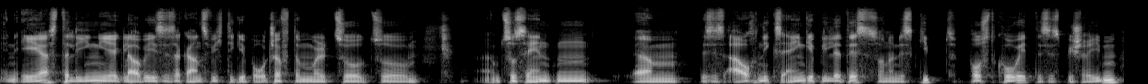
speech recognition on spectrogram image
in erster Linie, glaube ich, ist es eine ganz wichtige Botschaft einmal zu, zu, ähm, zu senden, ähm, das ist auch nichts Eingebildetes, sondern es gibt Post-Covid, das ist beschrieben.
